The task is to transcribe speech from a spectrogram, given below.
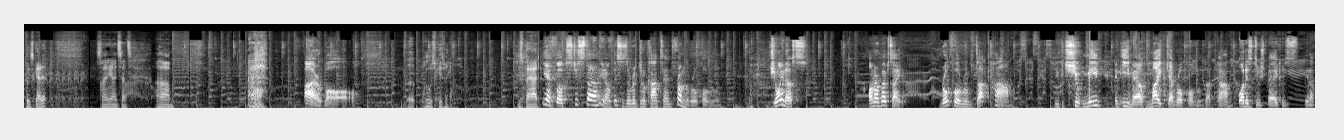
please get it. It's ninety nine cents. Um, Fireball. oh, excuse me. It's bad. Yeah, folks, just uh, you know, this is original content from the Roll Call Room. Join us on our website, rollcallroom.com. You could shoot me an email, mike at rollcallroom.com, or this douchebag who's, you know,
